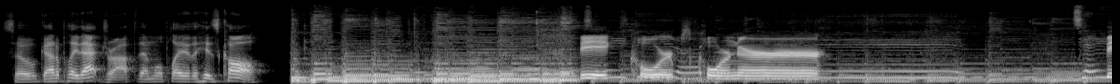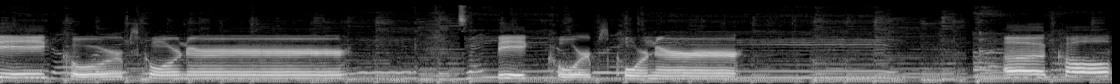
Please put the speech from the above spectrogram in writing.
So got to play that drop. Then we'll play the, his call. Big Corpse Corner. Big Corpse Corner. Big Corpse Corner. A call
